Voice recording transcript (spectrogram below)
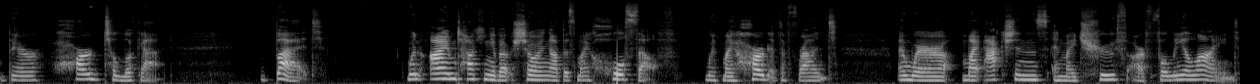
They're hard to look at. But when I'm talking about showing up as my whole self, with my heart at the front, and where my actions and my truth are fully aligned,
